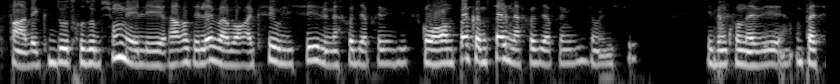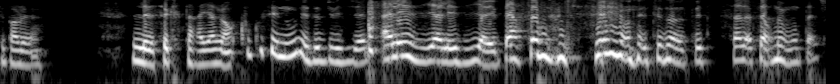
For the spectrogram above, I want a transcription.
enfin avec d'autres options mais les rares élèves à avoir accès au lycée le mercredi après-midi parce qu'on rentre pas comme ça le mercredi après-midi dans le lycée. Et donc on avait on passait par le le secrétariat, genre coucou c'est nous les audiovisuels, allez-y, allez-y, il y avait personne dans le lycée, on était dans notre petite salle à faire nos montages.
